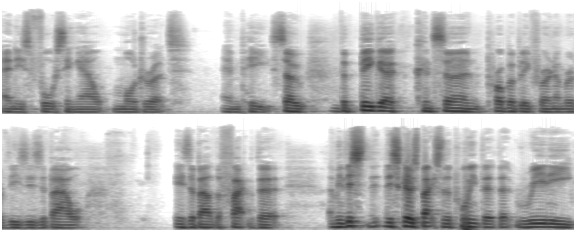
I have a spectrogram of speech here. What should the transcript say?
and is forcing out moderate MPs. So the bigger concern probably for a number of these is about is about the fact that I mean this this goes back to the point that that really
